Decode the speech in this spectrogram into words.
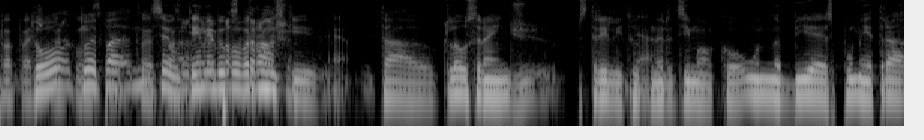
pa pač To, to je pa, vrhunske, se, v pa- tem to je je bil vrhunski. Ja. Ta close range streli tudi, ja. ne, recimo, ko un nabije z pol metra,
